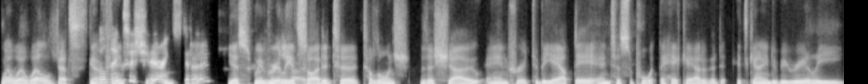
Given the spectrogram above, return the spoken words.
well, well, well. That's well. Thanks for sharing, Stedo. Yes, we're really excited to to launch the show and for it to be out there and to support the heck out of it. It's going to be really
